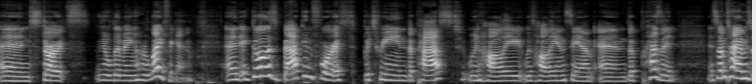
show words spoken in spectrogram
and starts you know living her life again and it goes back and forth between the past when holly with holly and sam and the present and sometimes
